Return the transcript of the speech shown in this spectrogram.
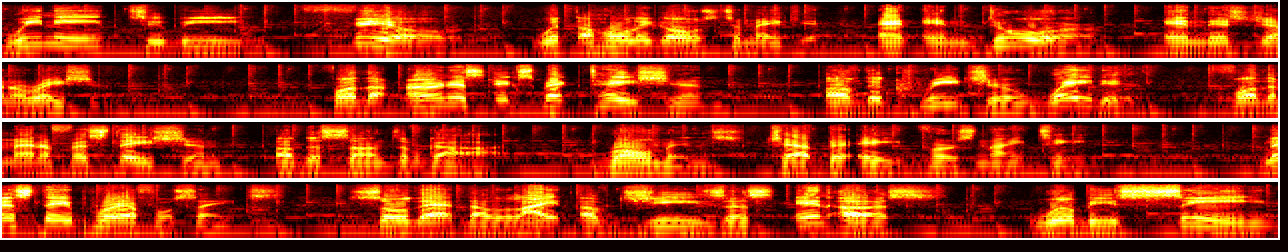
We need to be filled with the Holy Ghost to make it and endure in this generation. For the earnest expectation of the creature waiteth for the manifestation of the sons of God. Romans chapter 8, verse 19. Let's stay prayerful, saints, so that the light of Jesus in us will be seen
